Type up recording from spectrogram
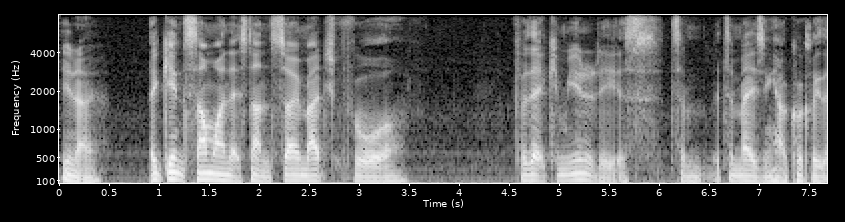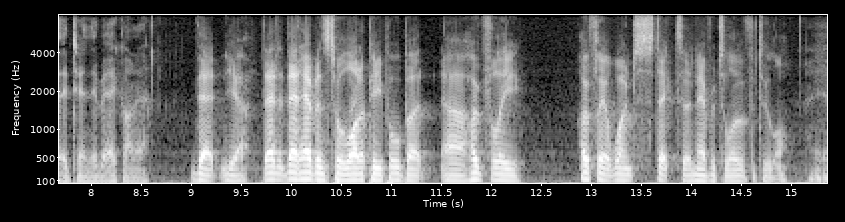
you know, against someone that's done so much for for that community, is it's it's amazing how quickly they turn their back on it. that yeah that that happens to a lot of people but uh, hopefully hopefully it won't stick to Navratilova for too long Yeah.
